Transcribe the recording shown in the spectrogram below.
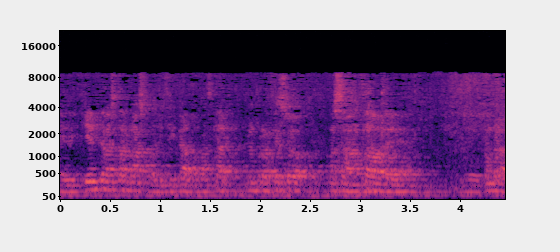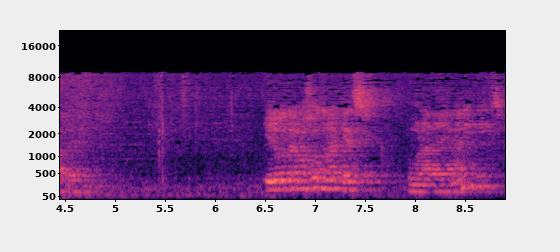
El, cliente va a estar más cualificado, va a estar en un proceso más avanzado de, de compra de. Y luego tenemos otra que es como la de Analytics,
